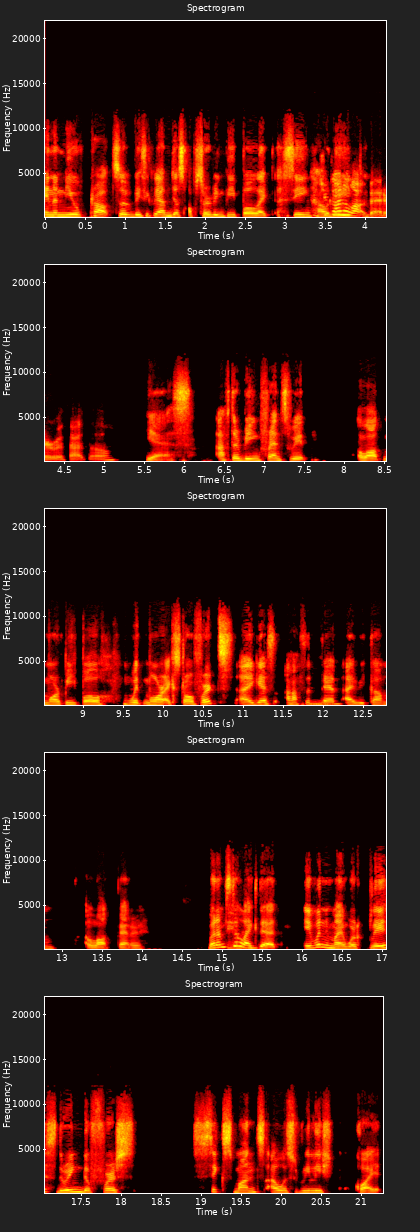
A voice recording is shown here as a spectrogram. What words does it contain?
in a new crowd so basically i'm just observing people like seeing But how you got they a lot do- better with that though Yes. After being friends with a lot more people with more extroverts, I guess after mm-hmm. that I become a lot better. But I'm still Yeah. like that. Even in my workplace, during the first six months, I was really quiet.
